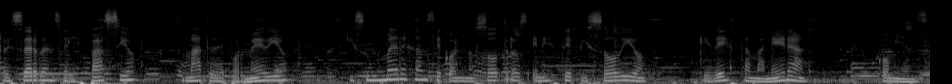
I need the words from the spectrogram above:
resérvense el espacio, mate de por medio y sumérjanse con nosotros en este episodio que de esta manera comienza.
